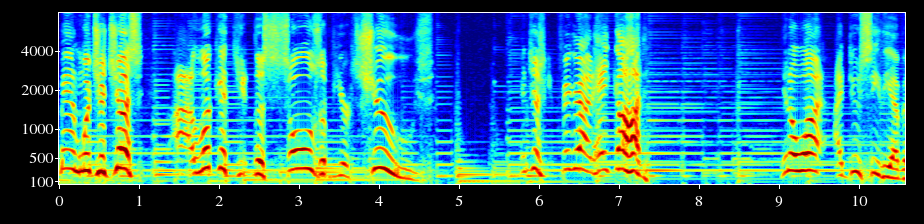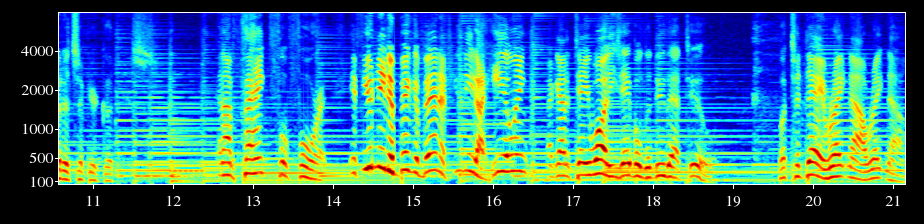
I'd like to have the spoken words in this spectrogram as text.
man, would you just uh, look at you, the soles of your shoes and just figure out, hey, God, you know what? I do see the evidence of your goodness, and I'm thankful for it. If you need a big event, if you need a healing, I got to tell you what, He's able to do that too. But today, right now, right now,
